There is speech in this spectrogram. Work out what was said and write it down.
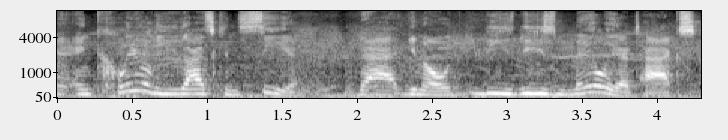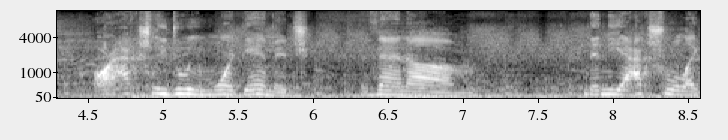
and clearly you guys can see that, you know, these, these melee attacks are actually doing more damage than, um, than the actual, like,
